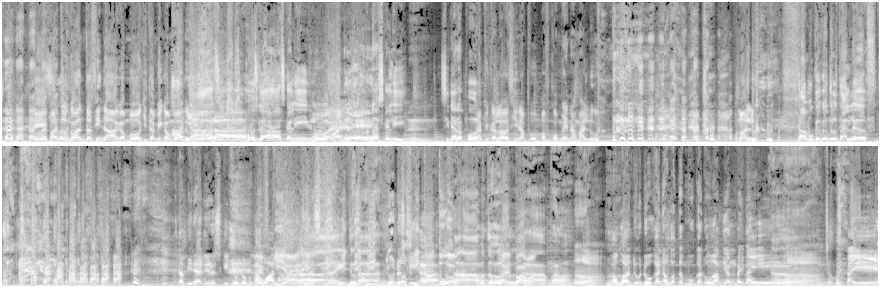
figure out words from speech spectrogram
Eh patut kau hantar Sina gambar Kita ambil gambar tu Ada, lah. Sina dah post dah sekali Oh, dulu. eh. ada eh? Pernah sekali. Hmm. Sina dah post. Tapi kalau Sina pun off comment lah Malu Malu Tak muka kau tu tak love. Tapi ni ada rezeki jodoh berkawan. Rezeki lah Ah, Dia- Ah, dia- itulah. dia Jodoh Rezeki, sekitar ah. tu tau ah betul. Kan, faham tak? Ah, faham ah. Ha. Allah jodohkan Allah temukan orang yang baik-baik. Ha. Baik.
